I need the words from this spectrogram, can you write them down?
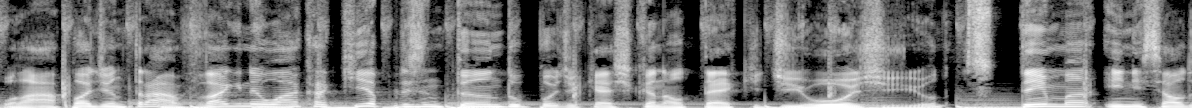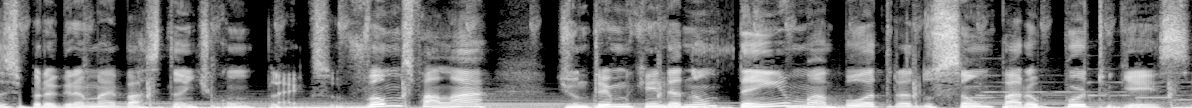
Olá, pode entrar. Wagner Waka aqui apresentando o podcast Canaltech de hoje. O nosso tema inicial desse programa é bastante complexo. Vamos falar de um termo que ainda não tem uma boa tradução para o português.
